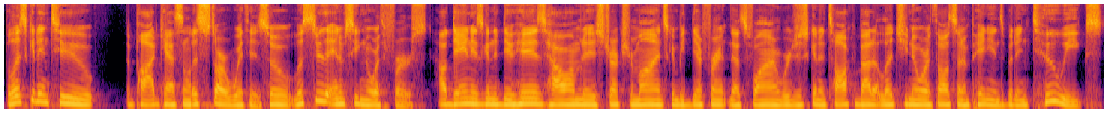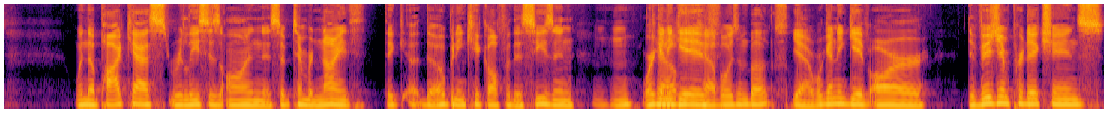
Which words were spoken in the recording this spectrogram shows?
But let's get into the podcast and let's start with it. So let's do the NFC North first. How Danny is going to do his, how I'm going to structure mine. It's going to be different. That's fine. We're just going to talk about it, let you know our thoughts and opinions. But in two weeks, when the podcast releases on September 9th, the, uh, the opening kickoff of this season, mm-hmm. we're going to give Cowboys and Bucks. Yeah, we're going to give our division predictions,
